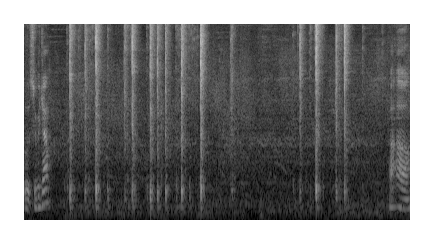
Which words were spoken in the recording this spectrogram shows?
Ooh, super jump. Uh-oh.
